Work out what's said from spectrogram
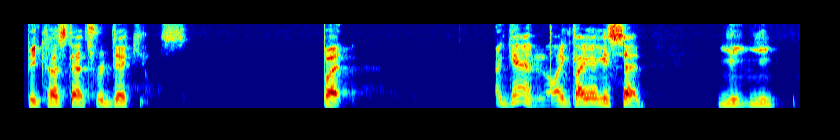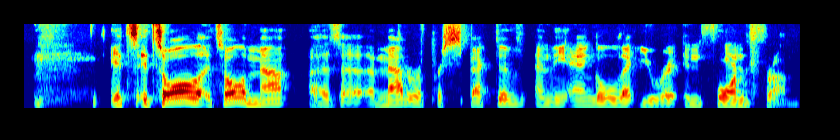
because that's ridiculous. But again, like like I said, you, you it's it's all it's all amount as a, a matter of perspective and the angle that you were informed from.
